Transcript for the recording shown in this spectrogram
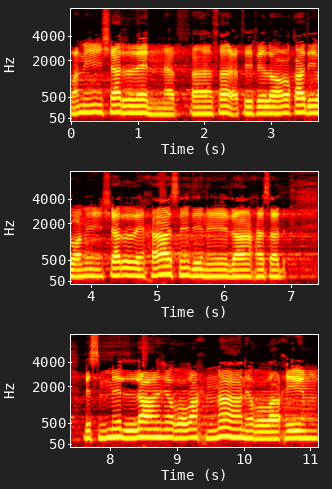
ومن شر النفاثات في العقد ومن شر حاسد إذا حسد. بسم الله الرحمن الرحيم.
